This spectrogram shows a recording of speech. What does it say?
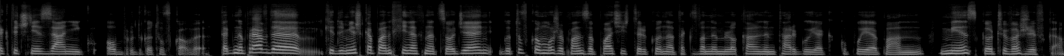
praktycznie zanikł obrót gotówkowy. Tak naprawdę, kiedy mieszka pan w Chinach na co dzień, gotówką może pan zapłacić tylko na tak zwanym lokalnym targu, jak kupuje pan mięsko czy warzywka.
